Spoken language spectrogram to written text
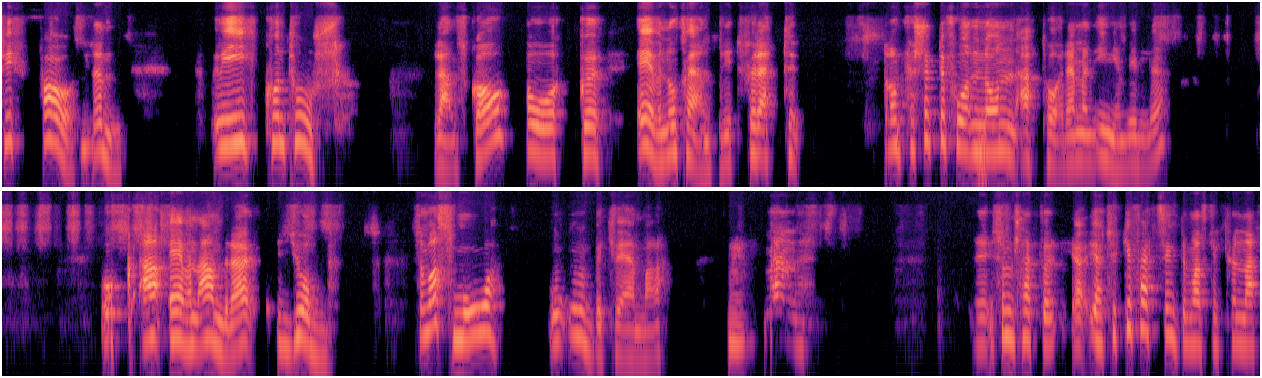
Fy fasen! I kontorslandskap och uh, även offentligt för att de försökte få någon att ta det men ingen ville. Och även andra jobb som var små och obekväma. Mm. Men Eh, som sagt jag, jag tycker faktiskt inte man ska kunna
